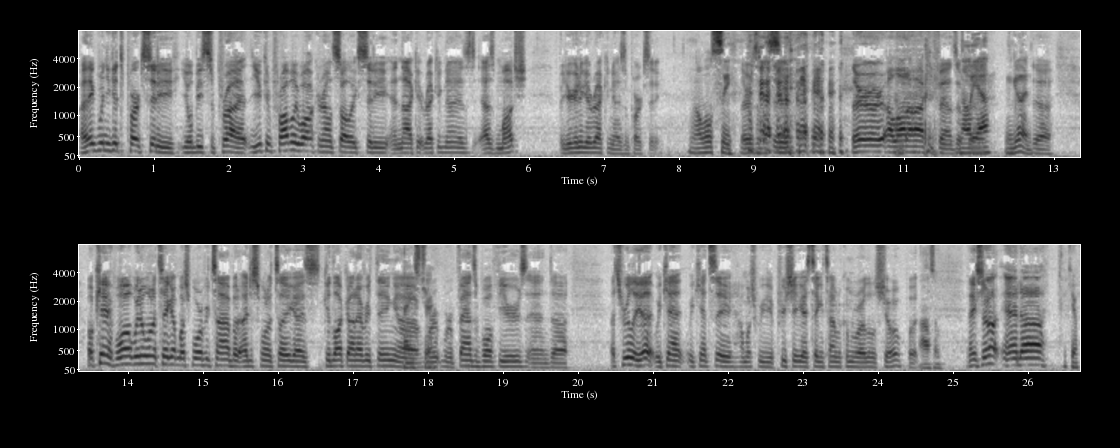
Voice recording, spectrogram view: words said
I think when you get to Park City, you'll be surprised. You can probably walk around Salt Lake City and not get recognized as much, but you're going to get recognized in Park City. Well, we'll see. There's a, there are a lot of hockey fans up Oh there. yeah, good. Yeah. Okay, well, we don't want to take up much more of your time, but I just want to tell you guys good luck on everything. Uh, Thanks, we're, we're fans of both years, and uh, that's really it. We can't we can't say how much we appreciate you guys taking time to come to our little show, but Awesome. thanks a lot. And uh, Thank you.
